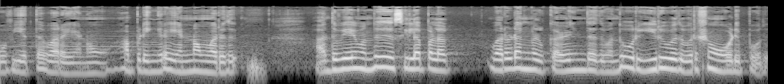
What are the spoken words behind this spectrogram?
ஓவியத்தை வரையணும் அப்படிங்கிற எண்ணம் வருது. அதுவே வந்து சில பல வருடங்கள் கழிந்தது வந்து ஒரு இருபது வருஷம் ஓடிப்போகுது.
